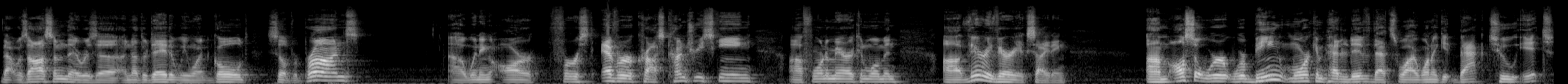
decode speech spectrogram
That was awesome. There was a, another day that we went gold, silver, bronze, uh, winning our first ever cross country skiing uh, for an American woman. Uh, very very exciting. Um, also, we're we're being more competitive. That's why I want to get back to it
